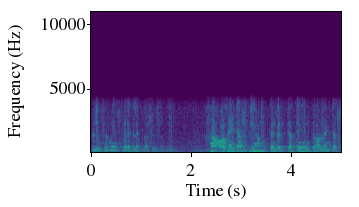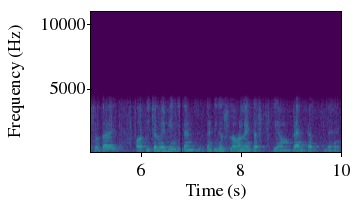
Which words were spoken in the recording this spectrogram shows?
प्रिलिम्स और मेंस के अलग अलग क्लासेस होती हैं। हाँ ऑनलाइन टेस्ट भी हम कंडक्ट करते हैं। इनका ऑनलाइन टेस्ट होता है। और फ्यूचर में भी इनके कंटिन्यूस ऑनलाइन टेस्ट के हम प्लान कर रहे हैं।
